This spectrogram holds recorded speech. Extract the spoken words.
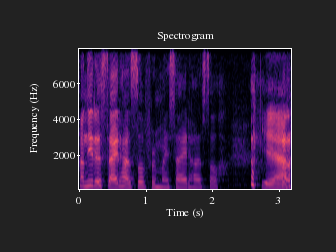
I'll need a side hustle from my side hustle. Yeah.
